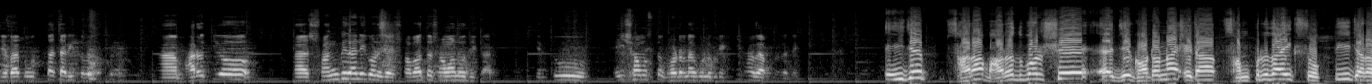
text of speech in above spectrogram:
যেভাবে অত্যাচারিত হচ্ছে ভারতীয় সাংবিধানিক অনুযায়ী সবার তো সমান অধিকার। কিন্তু এই সমস্ত ঘটনাগুলোকে কীভাবে আপনারা দেখছেন? এই যে সারা ভারতবর্ষে যে ঘটনা, এটা সাম্প্রদায়িক শক্তি যারা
